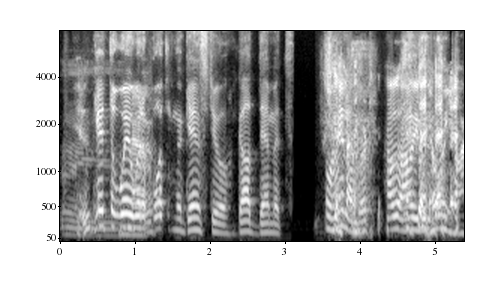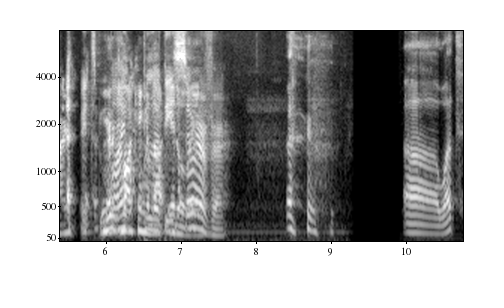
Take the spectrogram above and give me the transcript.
Mm, Get away with no. a voting against you. God damn it. Oh, hey, Lambert. How, how are you doing? No, we aren't. It's We're my talking about bloody Italy. server. Uh, what?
